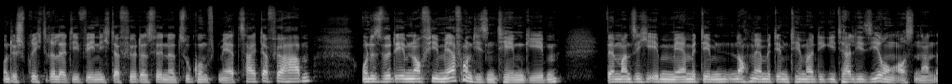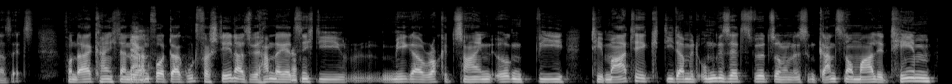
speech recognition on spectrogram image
Und es spricht relativ wenig dafür, dass wir in der Zukunft mehr Zeit dafür haben. Und es wird eben noch viel mehr von diesen Themen geben, wenn man sich eben mehr mit dem, noch mehr mit dem Thema Digitalisierung auseinandersetzt. Von daher kann ich deine ja. Antwort da gut verstehen. Also wir haben da jetzt nicht die mega Rocket Sign irgendwie Thematik, die damit umgesetzt wird, sondern es sind ganz normale Themen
